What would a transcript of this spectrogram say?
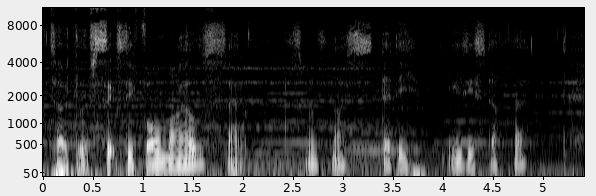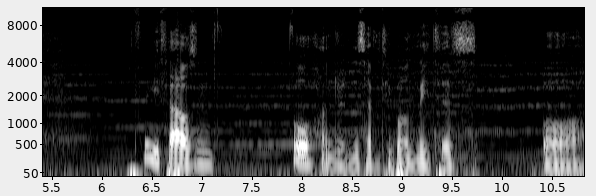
a total of 64 miles, so this was nice, steady, easy stuff there. 3,471 metres or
